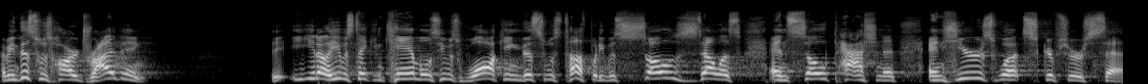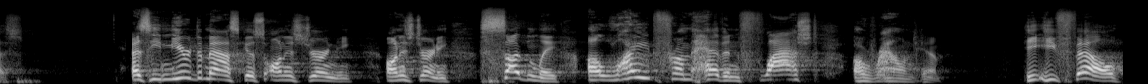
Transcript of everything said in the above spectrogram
I mean, this was hard driving. You know, he was taking camels, he was walking, this was tough, but he was so zealous and so passionate. And here's what scripture says. As he neared Damascus on his journey, on his journey, suddenly a light from heaven flashed around him. He, he fell,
